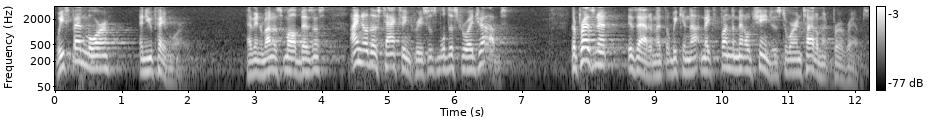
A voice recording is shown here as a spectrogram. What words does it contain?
we spend more and you pay more. Having run a small business, I know those tax increases will destroy jobs. The President is adamant that we cannot make fundamental changes to our entitlement programs.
